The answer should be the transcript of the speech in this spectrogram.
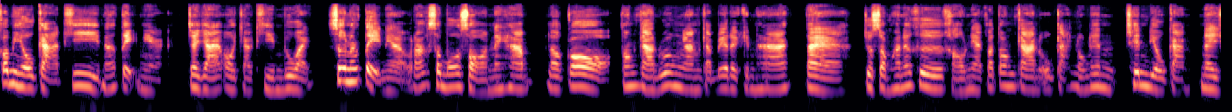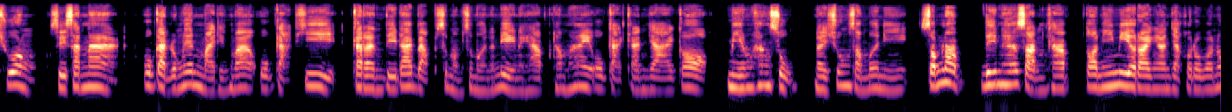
ก็มีโอกาสที่นักเตะเนี่ย จะย้ายออกจากทีมด้วย ซึ่งนักเตะเนี่ยรักสโมสรนะครับ แล้วก็ต้องการร่วมงานกับเอริกเทนฮากแต่จุดสำคัญก็คือเขาเนี่ยก็ต้องการโอกาสลงเล่นเช่นเดียวกันในช่วงซีซั่นหน้าโอกาสลงเล่นหมายถึงว่าโอกาสที่การันตีได้แบบสม่ำเสมอนั่นเองนะครับทำให้โอกาสการย้ายก็มีค่อนข้างสูง ในช่วงซัมเมอร์นี้สำหรับดีนเฮนเดอร์สันครับ ตอนนี้มีรายงานจากโรมาโน่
